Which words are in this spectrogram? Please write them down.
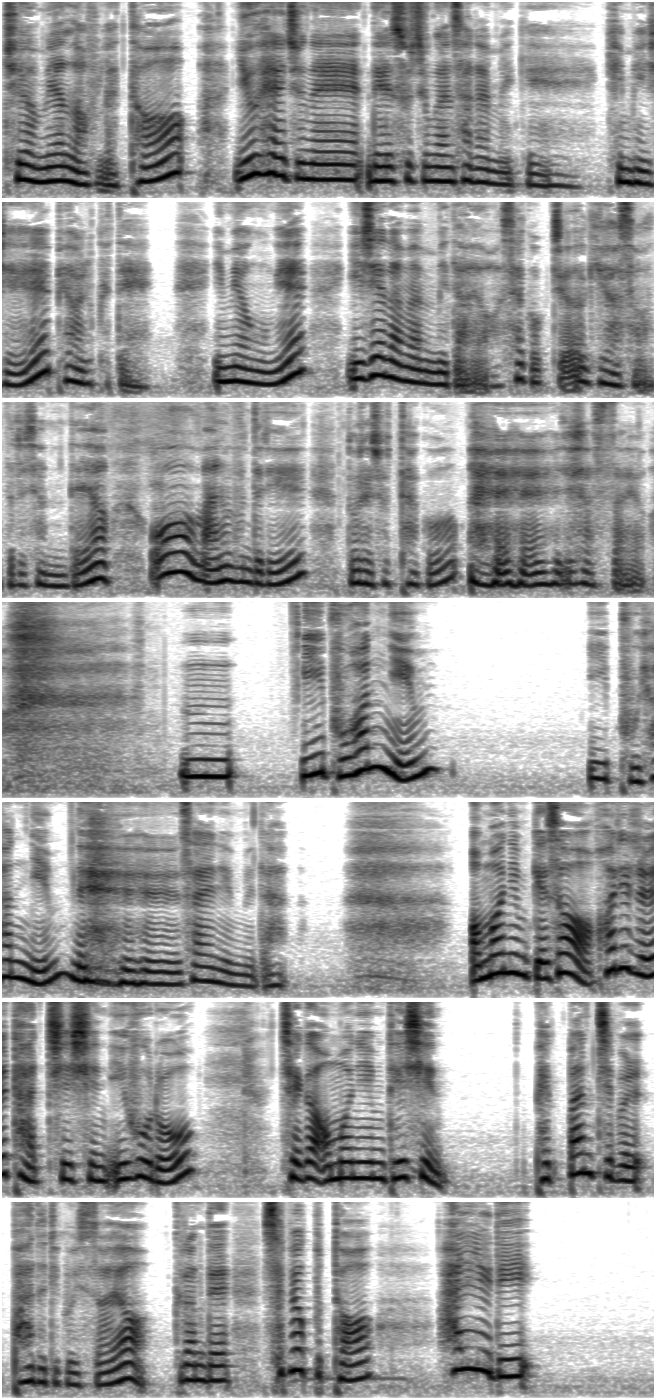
주현미의 러브레터 유혜준의 내 소중한 사람에게 김희재의 별 그대 임영웅의 이제 나만 믿어요. 세곡쭉 이어서 들으셨는데요. 오, 많은 분들이 노래 좋다고 해주셨어요. 음, 이부헌님, 이부현님, 네, 사연입니다. 어머님께서 허리를 다치신 이후로 제가 어머님 대신 백반집을 봐드리고 있어요. 그런데 새벽부터 할 일이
